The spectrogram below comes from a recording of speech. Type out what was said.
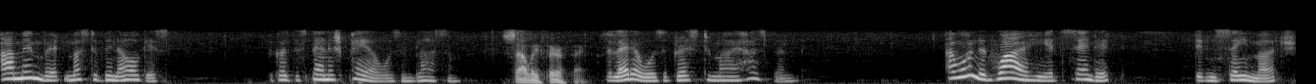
I remember it must have been August because the Spanish pear was in blossom. Sally Fairfax. The letter was addressed to my husband. I wondered why he had sent it. Didn't say much.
